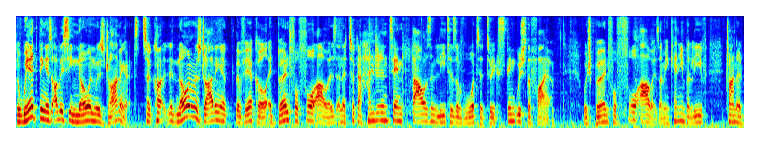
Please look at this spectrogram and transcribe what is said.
the weird thing is, obviously, no one was driving it. So co- no one was driving a, the vehicle. It burned for four hours, and it took 110,000 liters of water to extinguish the fire, which burned for four hours. I mean, can you believe trying to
